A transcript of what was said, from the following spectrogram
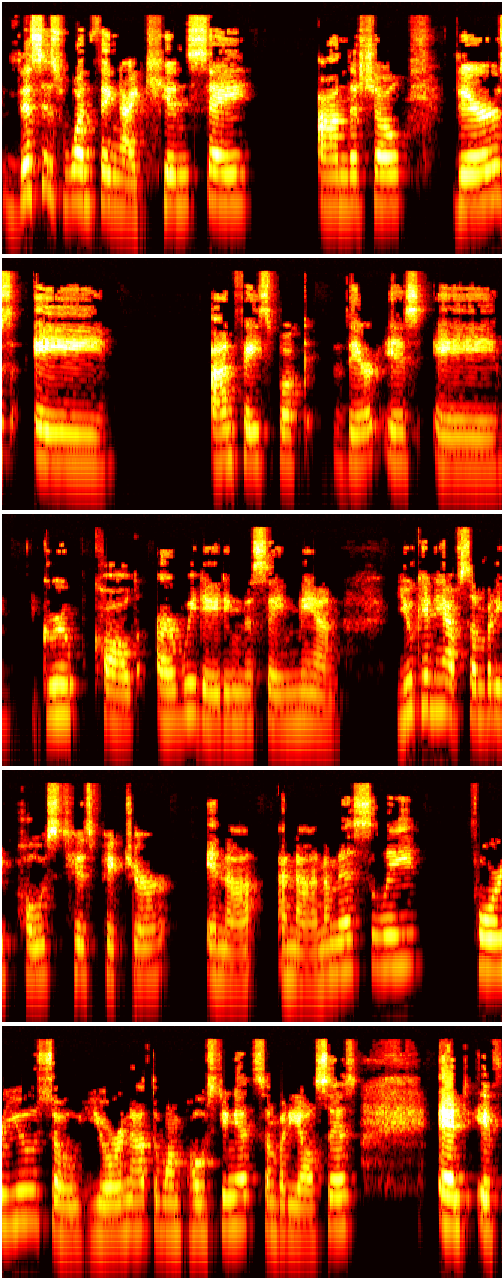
this is one thing I can say on the show. There's a on Facebook, there is a group called Are We Dating the Same Man? You can have somebody post his picture in a, anonymously for you. So you're not the one posting it, somebody else is. And if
